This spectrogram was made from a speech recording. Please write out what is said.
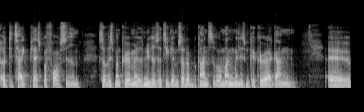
og det tager ikke plads på forsiden. Så hvis man kører med nyhedsartikler, så er der begrænset, hvor mange man ligesom kan køre ad gangen. Øh,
